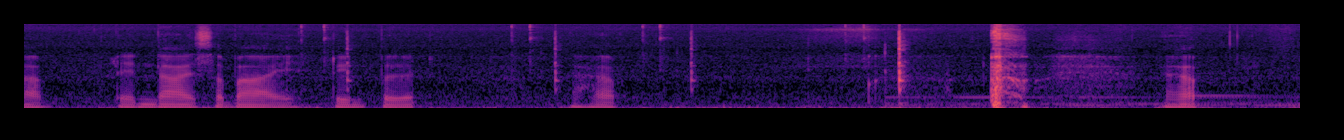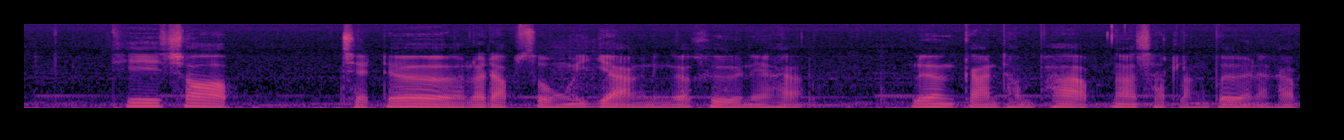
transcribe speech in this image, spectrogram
ครับเล่นได้สบายลื่นเปิดนะครับนะครับ ที่ชอบเชดเดอร์ระดับสูงอีกอย่างหนึ่งก็คือเนี่ยครับเรื่องการทำภาพหน้าชัดหลังเบลอนะครับ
